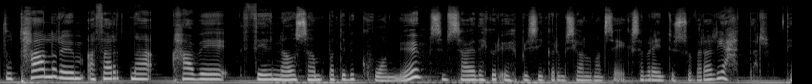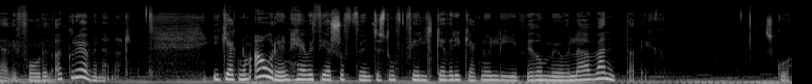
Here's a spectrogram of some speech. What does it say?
Þú talar um að þarna hafi þið náð sambandi við konu sem sagði ykkur upplýsingar um sjálfan sig sem reyndust svo vera réttar þegar þið fóruð að gröfin hennar. Í gegnum árin hefur þér svo fundist hún fylgja þér í gegnum lífið og mögulega að venda þig. Sko,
